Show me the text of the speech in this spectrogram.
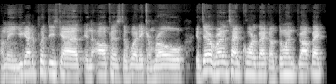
I mean, you got to put these guys in the offense to where they can roll. If they're a running type quarterback or throwing drop back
